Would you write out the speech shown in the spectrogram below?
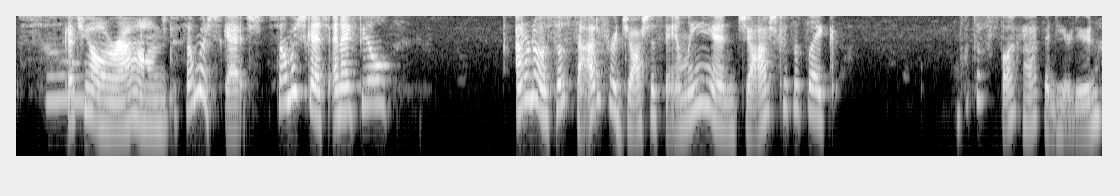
So Sketchy all around. so much sketch so much sketch and i feel i don't know so sad for josh's family and josh because it's like what the fuck happened here dude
